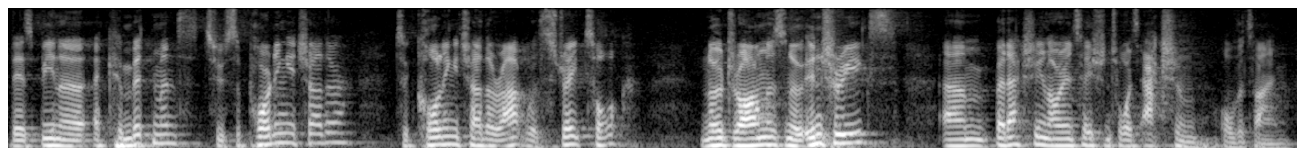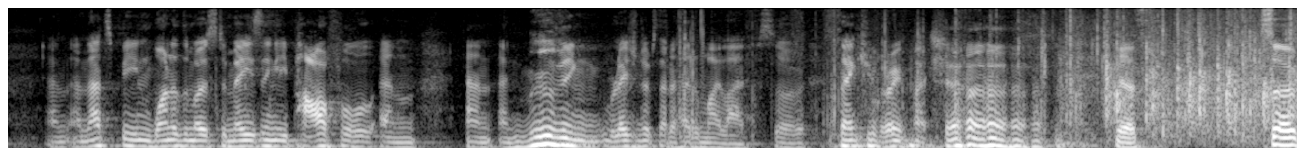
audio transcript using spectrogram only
there's been a, a, commitment to supporting each other, to calling each other out with straight talk, no dramas, no intrigues, um, but actually an orientation towards action all the time. And, and that's been one of the most amazingly powerful and, and, and moving relationships that I've had in my life. So thank you very much. yes. So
